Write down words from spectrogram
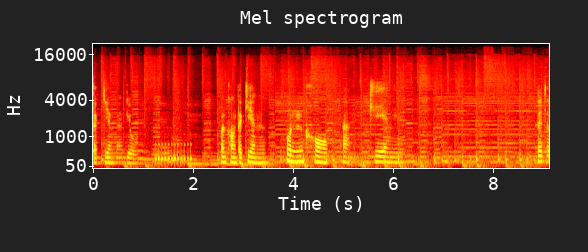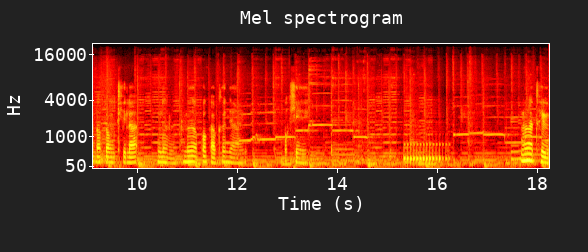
ตะเกียงยังอยู่ ผลของตะเกียง ผลของตะเกียงได้จะลดลงทีละหนึ่งเมื่อพวกเขาเคลื่อนย้าย โอเค เมื่อถึง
